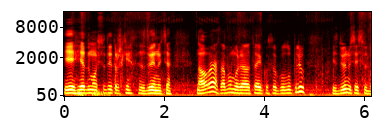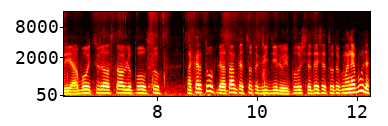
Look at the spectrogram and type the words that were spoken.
І я думав сюди трошки здвинуться на овес, або може оцей кусок улуплю і здвинуся сюди. Або отсюди оставлю по овсу на картоплю, а там 5 соток відділю. І вийде 10 соток у мене буде,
